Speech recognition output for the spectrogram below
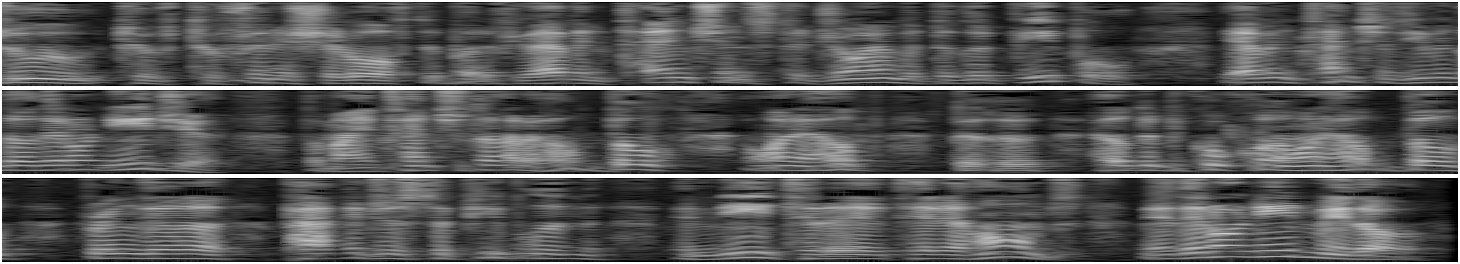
do to, to finish it off. But if you have intentions to join with the good people, you have intentions even though they don't need you. But my intentions are to help build. I want to help uh, help the. Cool. I want to help build bring uh, packages to people in, in need to their to their homes. Maybe they don't need me though.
